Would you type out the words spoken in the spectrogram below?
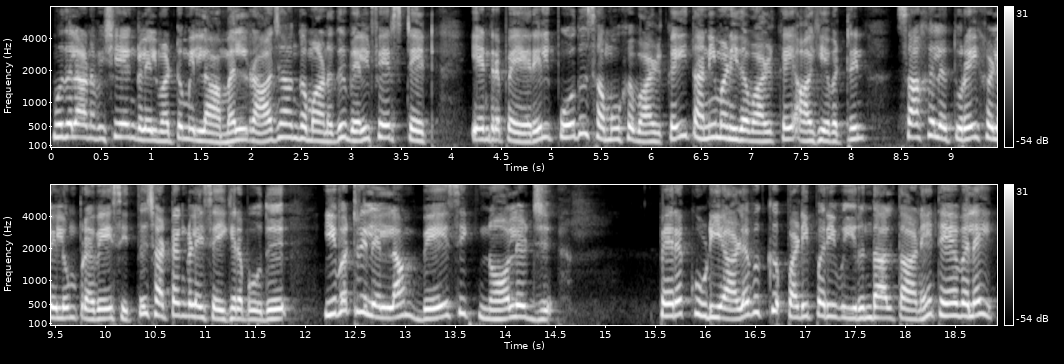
முதலான விஷயங்களில் மட்டுமில்லாமல் ராஜாங்கமானது வெல்ஃபேர் ஸ்டேட் என்ற பெயரில் பொது சமூக வாழ்க்கை தனிமனித வாழ்க்கை ஆகியவற்றின் சகல துறைகளிலும் பிரவேசித்து சட்டங்களை செய்கிறபோது இவற்றிலெல்லாம் பேசிக் நாலெட்ஜ் பெறக்கூடிய அளவுக்கு படிப்பறிவு இருந்தால்தானே தேவலை.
